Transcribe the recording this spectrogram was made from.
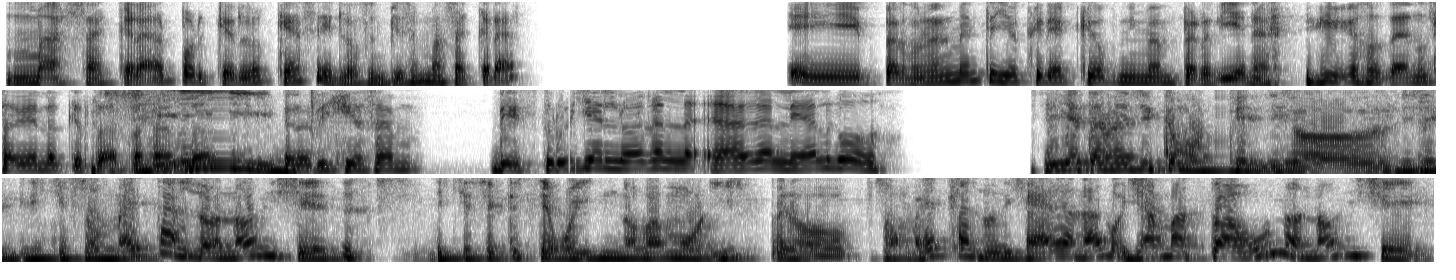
masacrar porque es lo que hace, los empieza a masacrar. Eh, personalmente yo quería que Omniman perdiera. o sea, no sabía lo que estaba pasando. Sí. Pero dije, o sea, destruyanlo, háganle, háganle algo. Sí, yo también así como que digo, dice, dije, sométanlo, ¿no? Dije, dije, sé que este güey no va a morir, pero sométanlo, dije, hagan algo, ya mató a uno, ¿no? Dije,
